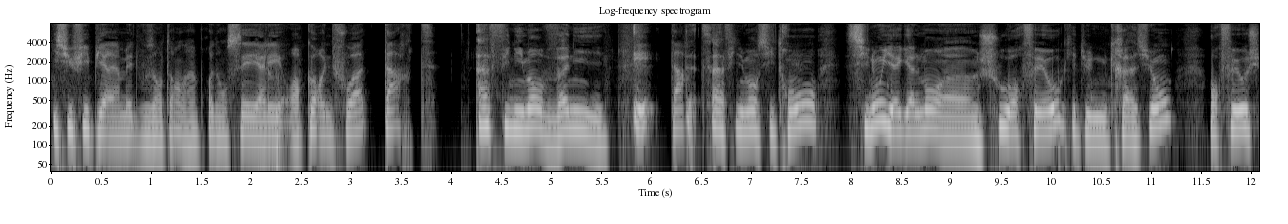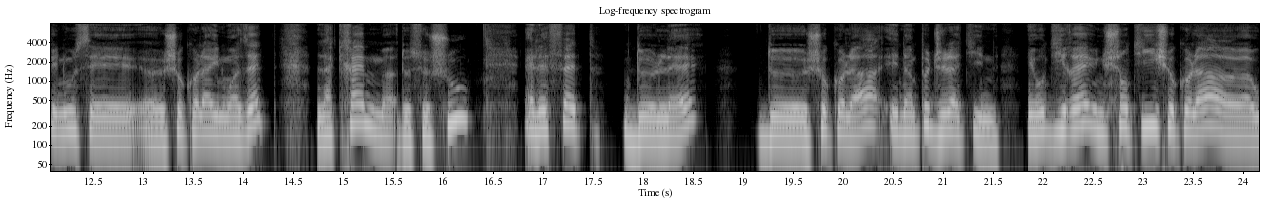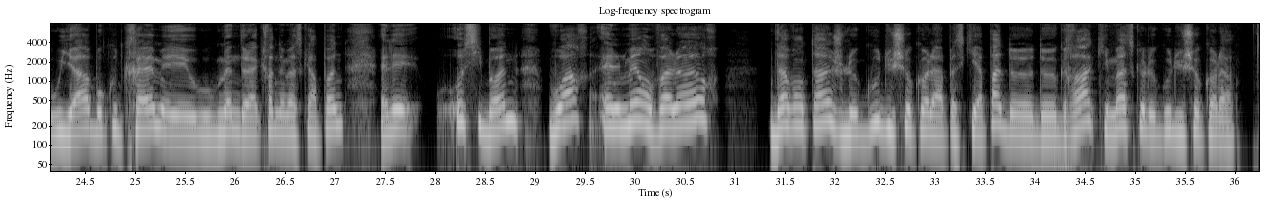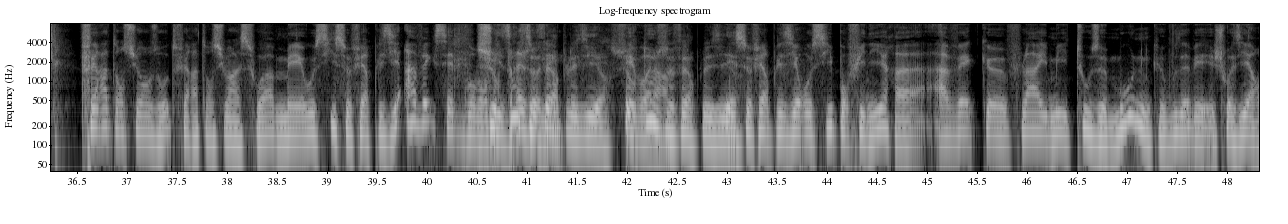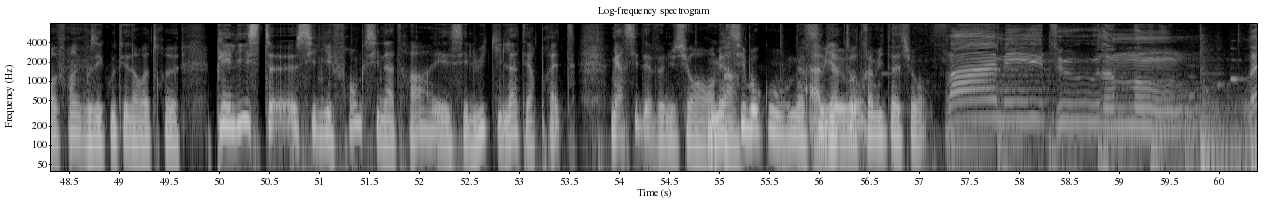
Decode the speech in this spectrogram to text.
Il suffit, Pierre Hermé, de vous entendre hein, prononcer, allez, encore une fois, tarte. Infiniment vanille. Et tarte. Infiniment citron. Sinon, il y a également un chou Orfeo qui est une création. Orfeo, chez nous, c'est euh, chocolat et noisette. La crème de ce chou, elle est faite de lait, de chocolat et d'un peu de gélatine. Et on dirait une chantilly chocolat euh, où il y a beaucoup de crème et ou même de la crème de mascarpone. Elle est aussi bonne, voire elle met en valeur davantage le goût du chocolat parce qu'il n'y a pas de, de gras qui masque le goût du chocolat faire attention aux autres, faire attention à soi, mais aussi se faire plaisir avec cette gourmandise surtout raisonnée. se faire plaisir, surtout se faire plaisir. Et se faire plaisir aussi pour finir euh, avec euh, Fly Me to the Moon que vous avez choisi un refrain que vous écoutez dans votre playlist euh, signé Frank Sinatra et c'est lui qui l'interprète. Merci d'être venu sur Europe 1. Merci beaucoup, merci de votre invitation. Fly me to the moon,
